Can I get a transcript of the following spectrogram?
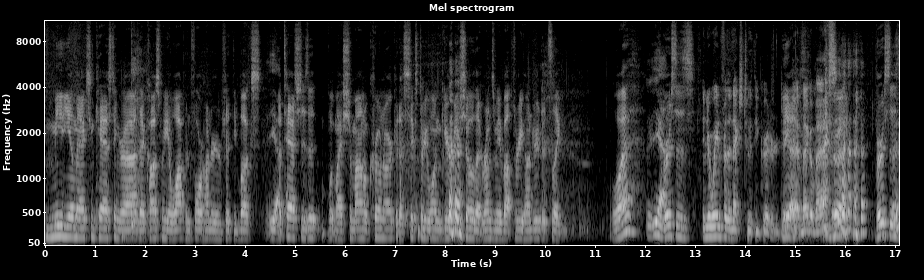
medium action casting rod that cost me a whopping four hundred and fifty bucks. Yeah. Attached is it with my Shimano Chronarch at a six thirty one gear ratio that runs me about three hundred. It's like, what Yeah. versus And you're waiting for the next toothy critter to take Yeah. that Megabass. Right. versus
